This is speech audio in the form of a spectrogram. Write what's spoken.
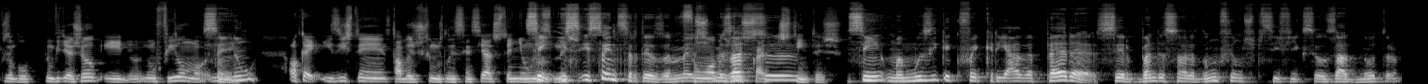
por exemplo, num videojogo e num num filme. Sim. Não, ok, existem, talvez os filmes licenciados tenham Sim, isso, mas isso, isso tenho de certeza, mas, são obras mas um acho bocado que distintas. sim, uma música que foi criada para ser banda sonora de um filme específico ser usado noutro.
